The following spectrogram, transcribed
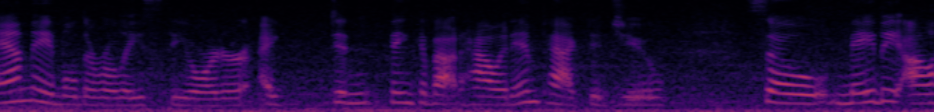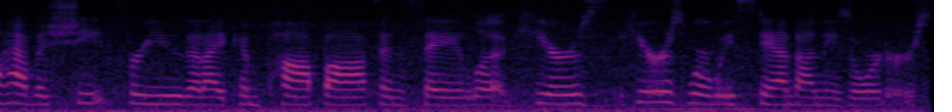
am able to release the order, I didn't think about how it impacted you. So maybe I'll have a sheet for you that I can pop off and say, look, here's, here's where we stand on these orders.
